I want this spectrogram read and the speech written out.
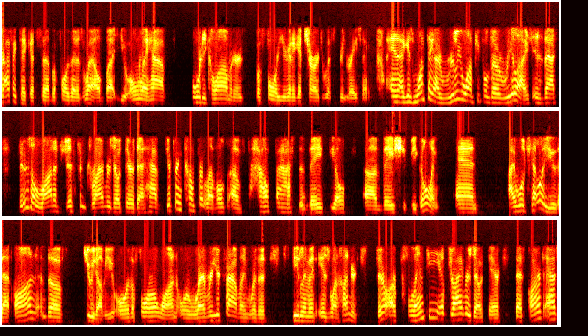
traffic tickets uh, before that as well, but you only have 40 kilometers before you're going to get charged with street racing. And I guess one thing I really want people to realize is that there's a lot of different drivers out there that have different comfort levels of how fast they feel uh, they should be going. And I will tell you that on the QEW or the 401 or wherever you're traveling where the speed limit is 100, there are plenty of drivers out there that aren't as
